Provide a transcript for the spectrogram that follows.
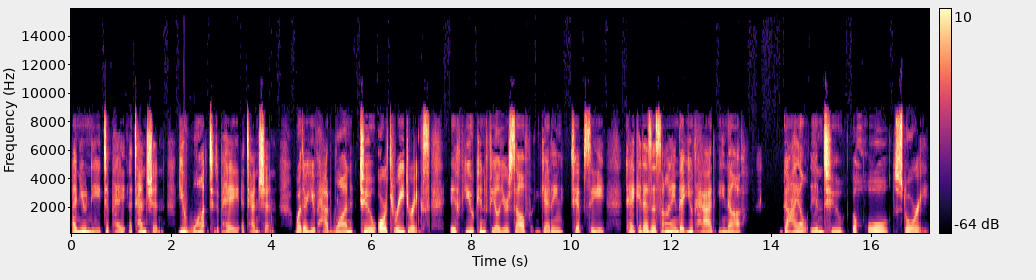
and you need to pay attention. You want to pay attention, whether you've had one, two, or three drinks. If you can feel yourself getting tipsy, take it as a sign that you've had enough. Dial into the whole story.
